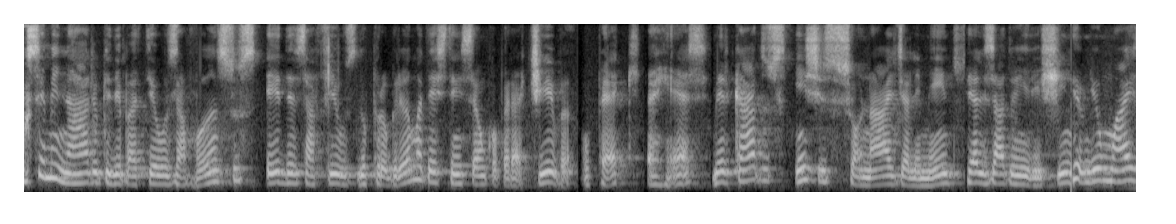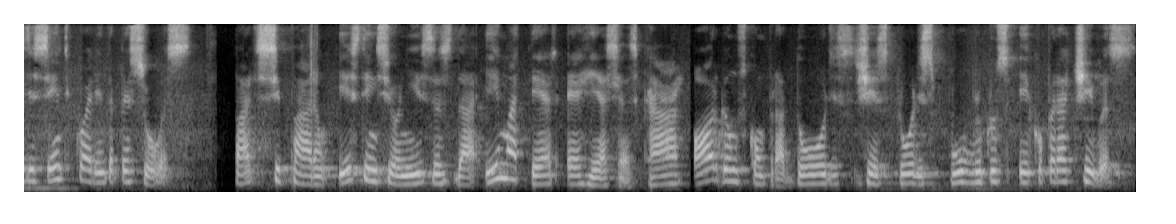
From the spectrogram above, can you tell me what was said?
O seminário que debateu os avanços e desafios do Programa de Extensão Cooperativa, o PEC-RS, Mercados Institucionais de Alimentos, realizado em Erechim, reuniu mais de 140 pessoas. Participaram extensionistas da Emater RSSCAR, órgãos compradores, gestores públicos e cooperativas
